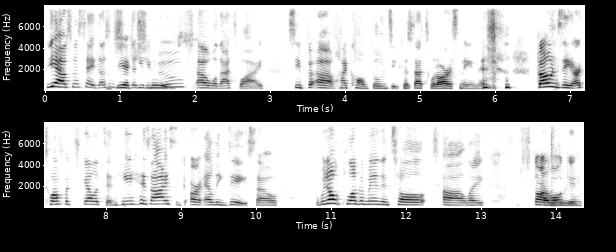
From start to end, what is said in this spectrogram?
Yeah, I was gonna say, doesn't she? Yeah, does she she, moves. move? Oh well, that's why. See, b- uh, I call him Bonesy because that's what ours name is. Bonesy, our twelve foot skeleton. He his eyes are LED, so we don't plug him in until uh like start August.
